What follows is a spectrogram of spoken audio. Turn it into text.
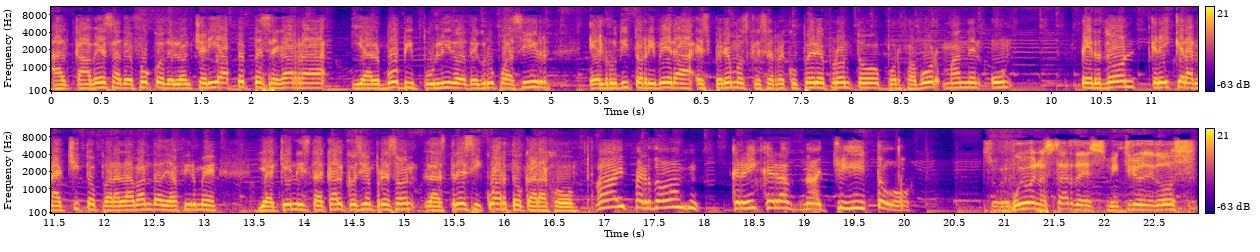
al cabeza de foco de lonchería Pepe Segarra y al Bobby Pulido de Grupo Asir, el Rudito Rivera. Esperemos que se recupere pronto. Por favor, manden un perdón. Creí que era Nachito para la banda de Afirme. Y aquí en Iztacalco siempre son las tres y cuarto, carajo. Ay, perdón, creí que eras Nachito. Muy buenas tardes, mi trío de dos.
